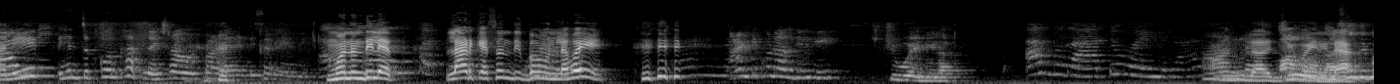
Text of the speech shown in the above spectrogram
आणि ह्यांच्यात कोण खात नाही श्रावण पाळा यांनी सगळ्यांनी. म्हणून दिल्यात. लाडक्या संदीप भाऊनला होय? अंडी कोणाला देऊ ही? अनुला संदीप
